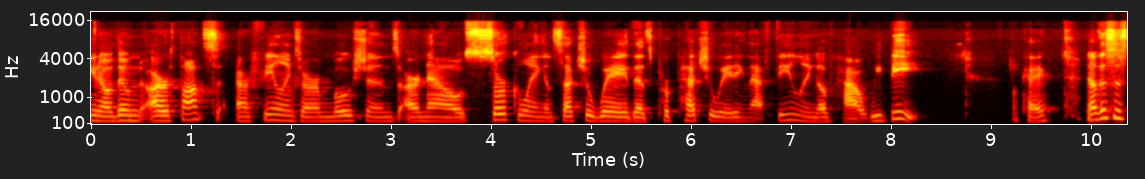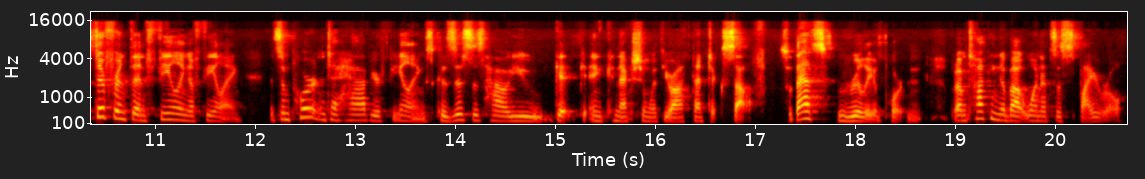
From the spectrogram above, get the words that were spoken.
you know, then our thoughts, our feelings, our emotions are now circling in such a way that's perpetuating that feeling of how we be. Okay. Now, this is different than feeling a feeling. It's important to have your feelings because this is how you get in connection with your authentic self. So that's really important. But I'm talking about when it's a spiral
